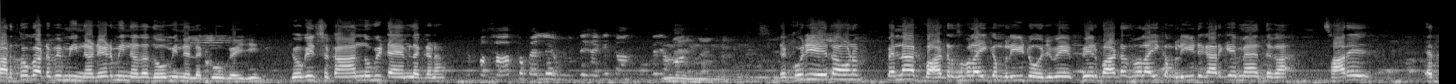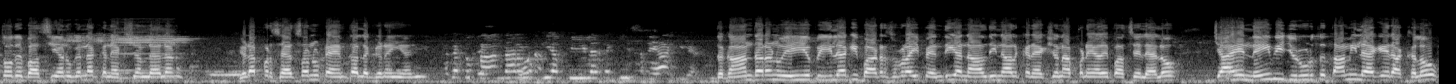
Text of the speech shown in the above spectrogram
ਘੱਟ ਤੋਂ ਘੱਟ ਵੀ ਮਹੀਨਾ ਡੇਢ ਮਹੀਨਾ ਦਾ 2 ਮਹੀਨੇ ਲੱਗੂਗਾ ਹੀ ਜੀ। ਕਿਉਂਕਿ ਸਕਾਨ ਨੂੰ ਵੀ ਟਾਈਮ ਲੱਗਣਾ। ਬਰਸਾਤ ਤੋਂ ਪਹਿਲੇ ਹੁੰਦੇ ਹੈਗੇ ਟ੍ਰਾਂਸਪੋਰਟ ਜਾਂ ਨਹੀਂ, ਨਹੀਂ, ਨਹੀਂ। ਦੇਖੋ ਜੀ ਇਹ ਤਾਂ ਹੁਣ ਪਹਿਲਾਂ ਵਾਟਰ ਸਪਲਾਈ ਕੰਪਲੀਟ ਹੋ ਜਾਵੇ ਫਿਰ ਵਾਟਰ ਸਪਲਾਈ ਕੰਪਲੀਟ ਕਰਕੇ ਮੈਂ ਦੁਕਾ- ਸਾਰੇ ਇੱਥੋਂ ਦੇ ਵਾਸੀਆਂ ਨੂੰ ਕਹਿੰਦਾ ਕਨੈਕਸ਼ਨ ਲੈ ਲੈਣ। ਜਿਹੜਾ ਪ੍ਰੋਸੈਸ ਨੂੰ ਟਾਈਮ ਤਾਂ ਲੱਗਣਾ ਹੀ ਆ ਜੀ। ਅੱਛਾ ਦੁਕਾਨਦਾਰਾਂ ਨੂੰ ਕੀ ਅਪੀਲ ਹੈ ਤੇ ਕੀ ਸੁਨੇਹਾ ਕੀ ਹੈ? ਦੁਕਾਨਦਾਰਾਂ ਨੂੰ ਇਹੀ ਅਪੀਲ ਹੈ ਕਿ ਵਾਟਰ ਸਪਲਾਈ ਪੈਂਦੀ ਆ ਨਾਲ ਦੀ ਨਾਲ ਕਨੈਕਸ਼ਨ ਆਪਣੇ ਵਾਲੇ ਪਾਸੇ ਲੈ ਲਓ। ਚਾਹੇ ਨਹੀਂ ਵੀ ਜ਼ਰੂਰਤ ਤਾਂ ਵੀ ਲੈ ਕੇ ਰੱਖ ਲਓ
